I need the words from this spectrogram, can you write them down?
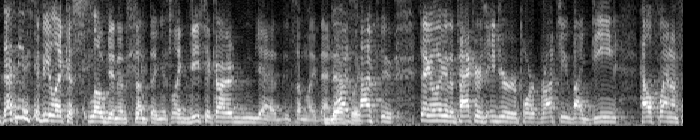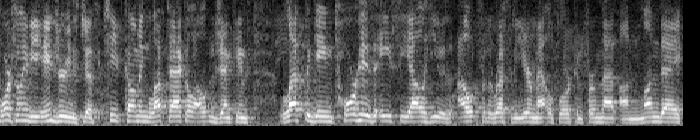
That needs to be like a slogan of something. It's like Visa card, yeah, it's something like that. Now it's time to take a look at the Packers injury report brought to you by Dean Health Plan. Unfortunately, the injuries just keep coming. Left tackle Elgton Jenkins left the game, tore his ACL. He was out for the rest of the year. Matt LaFleur confirmed that on Monday.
